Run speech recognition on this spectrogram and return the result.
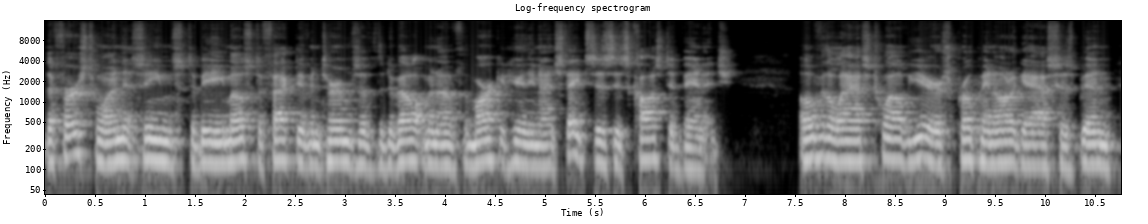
The first one that seems to be most effective in terms of the development of the market here in the United States is its cost advantage. Over the last 12 years, propane autogas has been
